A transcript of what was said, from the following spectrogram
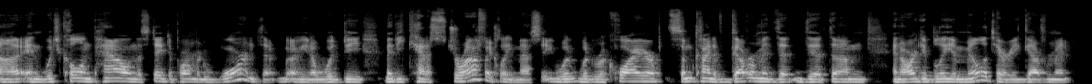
uh, and which Colin Powell and the State Department warned that uh, you know would be maybe catastrophically messy, would, would require some kind of government that that um, and arguably a military government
